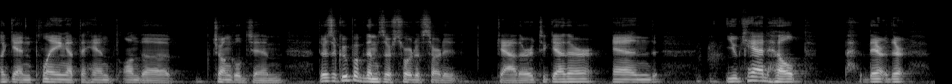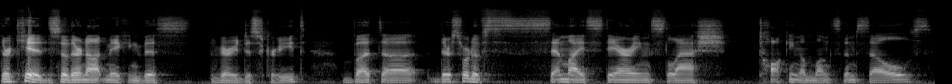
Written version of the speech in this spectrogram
again playing at the hand on the jungle gym. There's a group of them that sort of started gathered together, and you can't help. They're they're they're kids, so they're not making this very discreet, but uh, they're sort of semi staring slash talking amongst themselves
